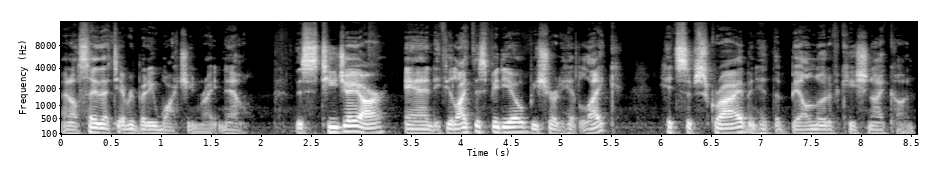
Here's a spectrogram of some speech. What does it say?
And I'll say that to everybody watching right now. This is TJR, and if you like this video, be sure to hit like, hit subscribe, and hit the bell notification icon.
